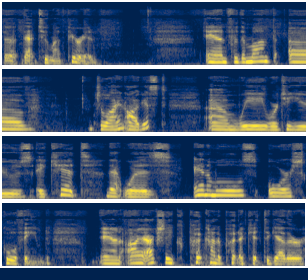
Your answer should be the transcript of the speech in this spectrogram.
the, that two-month period. And for the month of July and August, um, we were to use a kit that was animals or school themed. And I actually put kind of put a kit together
